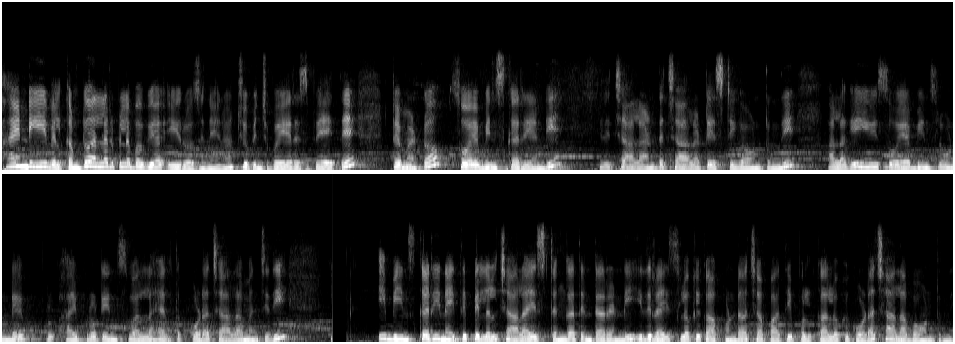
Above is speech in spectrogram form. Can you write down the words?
హాయ్ అండి వెల్కమ్ టు అల్లరిపిల్ల భవ్య. ఈరోజు నేను చూపించబోయే రెసిపీ అయితే టమాటో సోయాబీన్స్ కర్రీ అండి. ఇది చాలా అంటే చాలా టేస్టీగా ఉంటుంది. అలాగే ఈ సోయాబీన్స్లో ఉండే హై ప్రోటీన్స్ వల్ల హెల్త్కి కూడా చాలా మంచిది. ఈ బీన్స్ కర్రీని అయితే పిల్లలు చాలా ఇష్టంగా తింటారండి. ఇది రైస్లోకి కాకుండా చపాతీ పుల్కాలోకి కూడా చాలా బాగుంటుంది.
